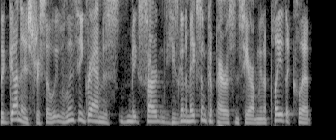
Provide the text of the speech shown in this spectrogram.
the gun industry. So Lindsey Graham is starting, he's going to make some comparisons here. I'm going to play the clip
